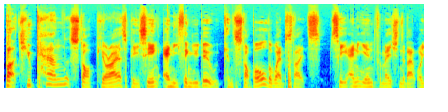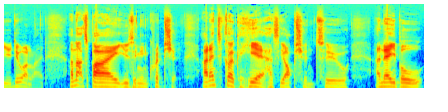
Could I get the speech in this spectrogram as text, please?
But you can stop your ISP seeing anything you do. You can stop all the websites, see any information about what you do online. And that's by using encryption. Identity Cloaker here has the option to enable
